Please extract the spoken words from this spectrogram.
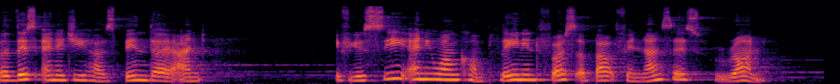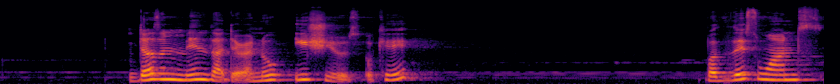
but this energy has been there and if you see anyone complaining first about finances run. It doesn't mean that there are no issues okay? But this ones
